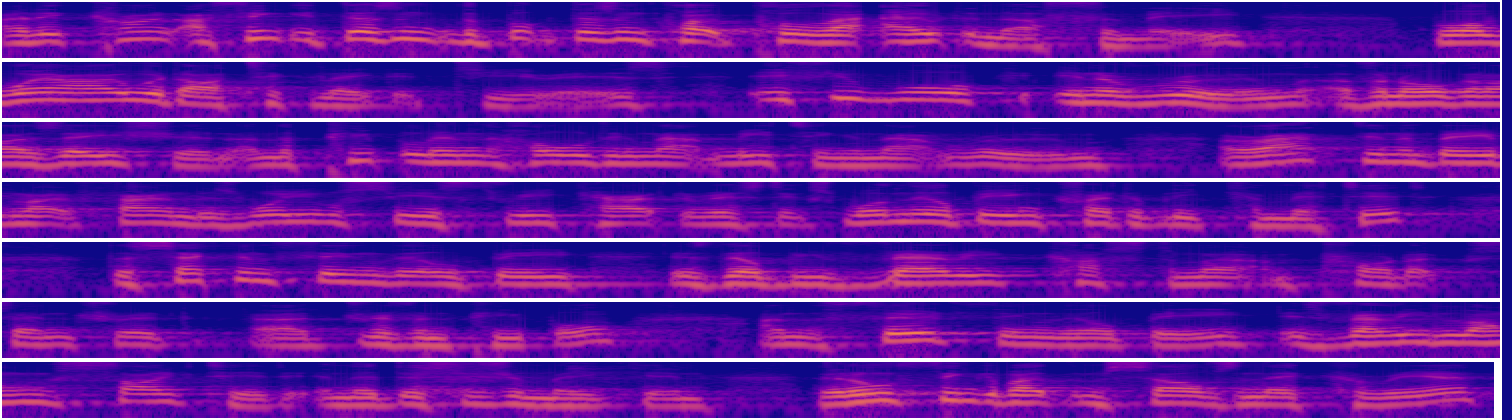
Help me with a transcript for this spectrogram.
And it kind, I think it doesn't, the book doesn't quite pull that out enough for me. But way I would articulate it to you is if you walk in a room of an organization and the people in holding that meeting in that room are acting and behaving like founders, what you'll see is three characteristics. One, they'll be incredibly committed. The second thing they'll be is they'll be very customer and product centered uh, driven people. And the third thing they'll be is very long sighted in their decision making. They don't think about themselves and their career,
